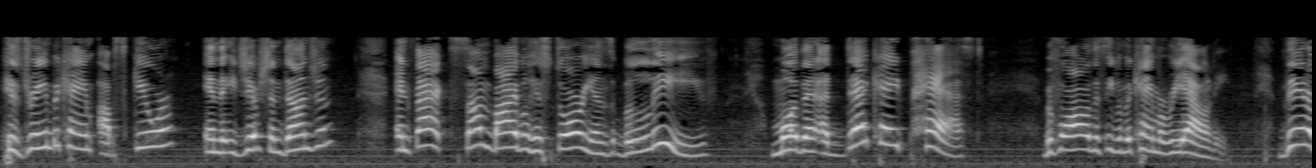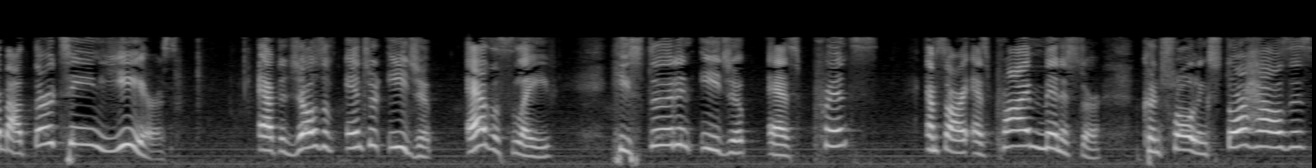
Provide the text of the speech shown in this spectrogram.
His dream became obscure in the Egyptian dungeon. In fact, some Bible historians believe more than a decade passed before all this even became a reality. Then, about 13 years after Joseph entered Egypt as a slave, he stood in Egypt as prince, I'm sorry, as prime minister, controlling storehouses.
